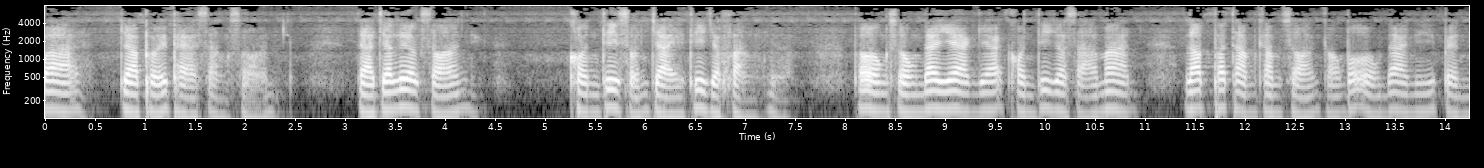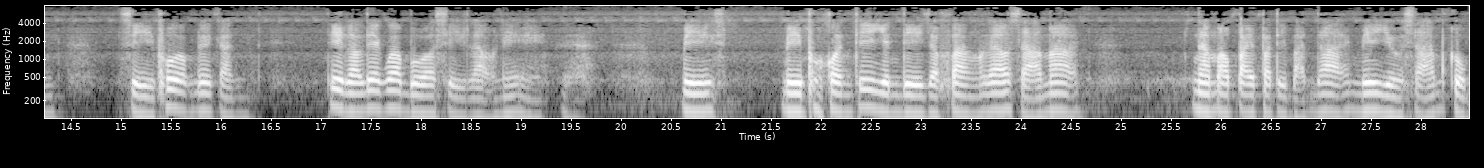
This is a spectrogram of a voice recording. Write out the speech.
ว่าจะเผยแผ่สั่งสอน แต่จะเลือกสอนคนที่สนใจที่จะฟัง พระองค์ทรงได้แยกแยะคนที่จะสามารถรับพระธรรมคำสอนของพระองค์ได้นี้เป็นสี่พวกด้วยกัน ที่เราเรียกว่าบัวสี่เหล่านี้เองมีมีผู้คนที่ยินดีจะฟังแล้วสามารถนำเอาไปปฏิบัติได้มีอยู่สามกลุ่ม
